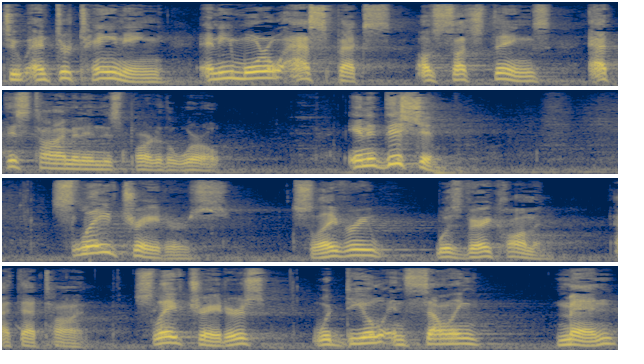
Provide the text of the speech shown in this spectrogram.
to entertaining any moral aspects of such things at this time and in this part of the world. In addition, slave traders, slavery was very common at that time. Slave traders would deal in selling men.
